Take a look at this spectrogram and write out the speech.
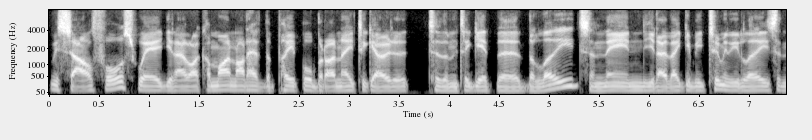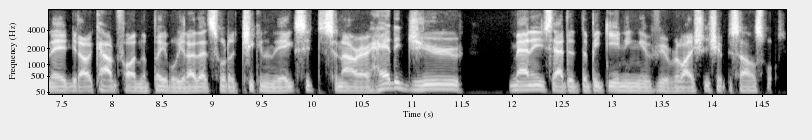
with Salesforce, where you know, like I might not have the people, but I need to go to, to them to get the the leads, and then you know they give me too many leads, and then you know I can't find the people. You know that sort of chicken and the egg scenario. How did you manage that at the beginning of your relationship with Salesforce?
